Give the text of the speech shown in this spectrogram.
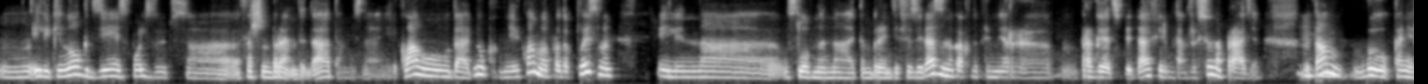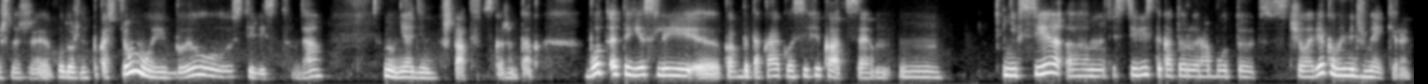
или кино, где используются фэшн-бренды, да, там, не знаю, не рекламу, да, ну, как не рекламу, а product placement, или на, условно, на этом бренде все завязано, как, например, э, про Гэтсби, да, фильм, там же все на Праде. Но mm-hmm. там был, конечно же, художник по костюму и был стилист, да, ну, не один штат, скажем так. Вот это если э, как бы такая классификация. Не все э, стилисты, которые работают с человеком, имиджмейкеры.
